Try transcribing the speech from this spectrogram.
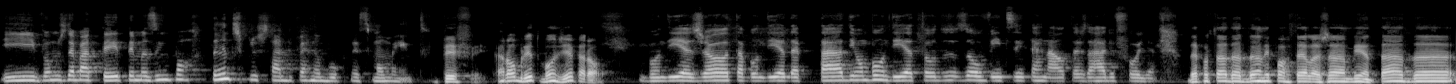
e vamos debater temas importantes para o estado de Pernambuco nesse momento. Perfeito. Carol Brito, bom dia, Carol. Bom dia, Jota, bom dia, deputado, e um bom dia a todos os ouvintes internautas da Rádio Folha. Deputada Dani Portela, já ambientada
